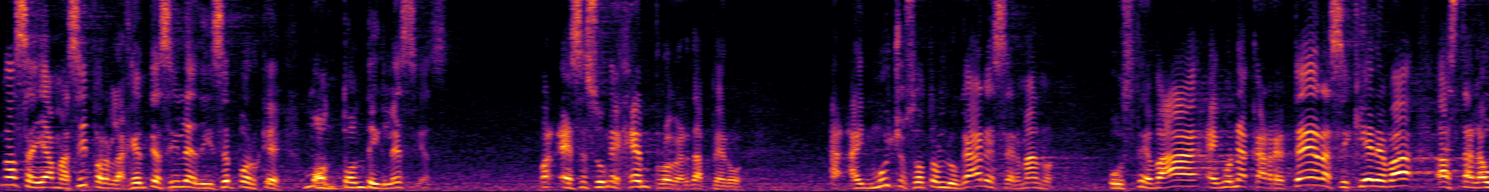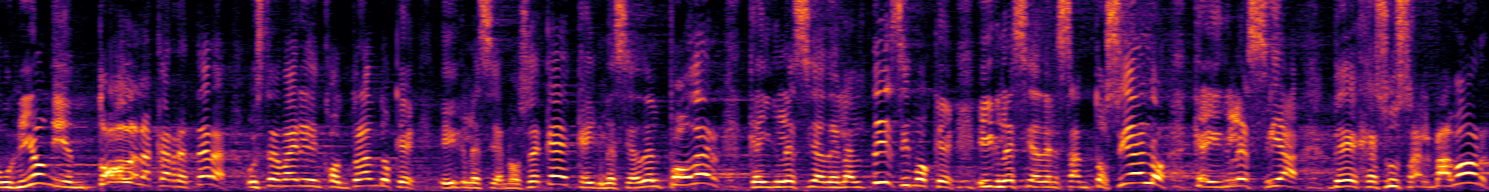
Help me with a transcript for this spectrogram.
No se llama así, pero la gente así le dice porque montón de iglesias. Bueno, ese es un ejemplo, ¿verdad? Pero hay muchos otros lugares, hermano. Usted va en una carretera, si quiere va hasta la Unión y en toda la carretera usted va a ir encontrando que iglesia no sé qué, que iglesia del poder, que iglesia del Altísimo, que iglesia del Santo Cielo, que iglesia de Jesús Salvador,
